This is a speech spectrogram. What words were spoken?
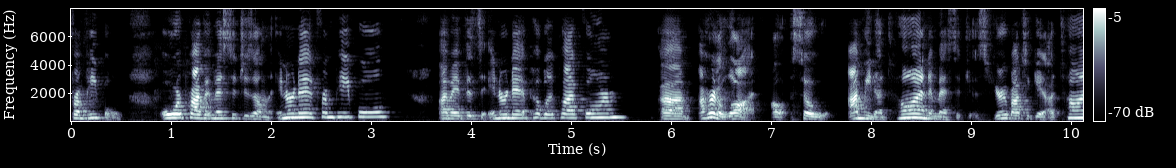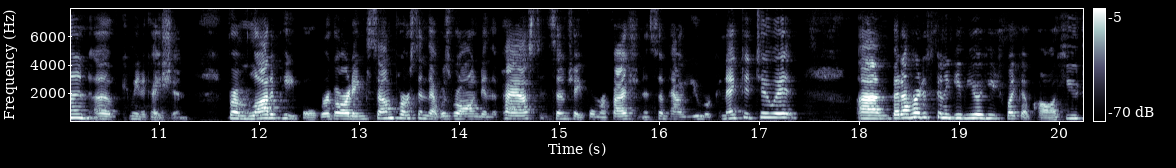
from people, or private messages on the internet from people. I mean, if it's an internet public platform, um, I heard a lot. So, I mean, a ton of messages. You're about to get a ton of communication from a lot of people regarding some person that was wronged in the past in some shape, form, or fashion, and somehow you were connected to it. Um, but I heard it's going to give you a huge wake up call, a huge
